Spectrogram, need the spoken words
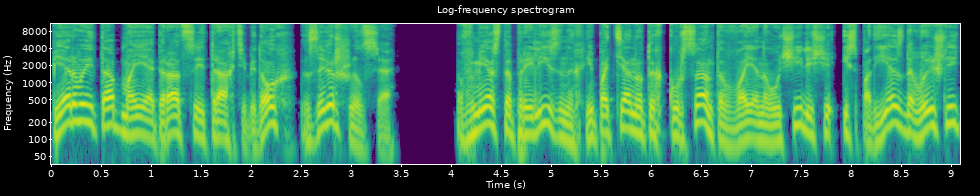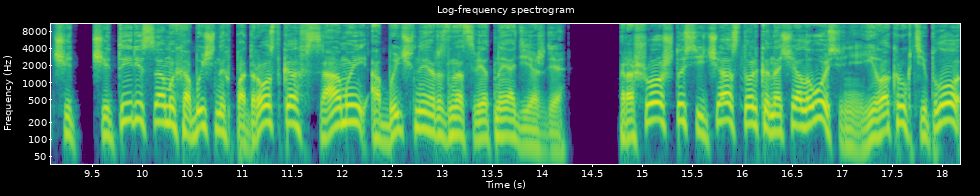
первый этап моей операции «Трах-тебе-дох» завершился. Вместо прилизанных и подтянутых курсантов военного училища из подъезда вышли четыре самых обычных подростка в самой обычной разноцветной одежде. Хорошо, что сейчас только начало осени, и вокруг тепло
